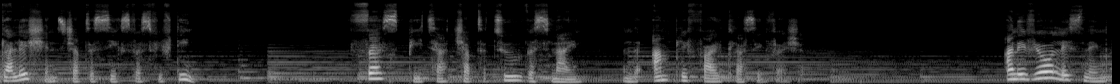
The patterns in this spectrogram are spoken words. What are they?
Galatians chapter 6 verse 15. 1 Peter chapter 2 verse 9 in the Amplified Classic Version. And if you're listening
